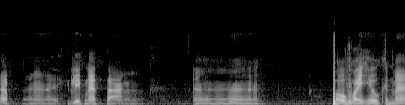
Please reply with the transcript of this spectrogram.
ครับเรียกหน้าต่าง PowerPoint Help ขึ้นมา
